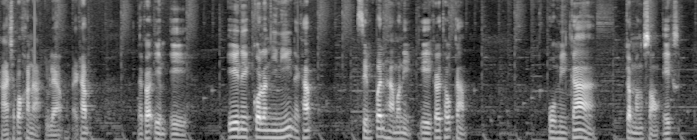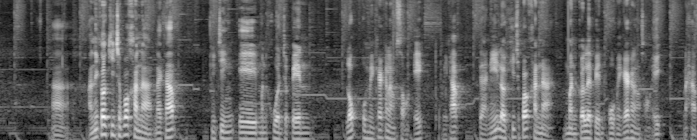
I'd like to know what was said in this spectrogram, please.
หาเฉพาะขนาดอยู่แล้วนะครับ แล้วก็ MA A ในกรณีนี้นะครับ Simple Harmonic A ก็เท่ากับโอเมก้ากำลัง 2x อ่า อันนี้ก็คิดเฉพาะขนาดนะครับ จริงๆ A มันควรจะเป็นลบโอเมก้ากำลัง 2x ถูกไหมครับ แต่อันนี้เราคิดเฉพาะขนาด มันก็เลยเป็นโอเมก้ากำลัง 2x นะครับ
